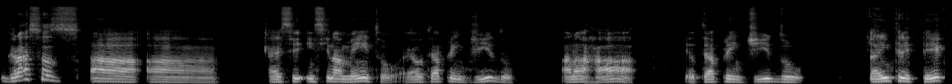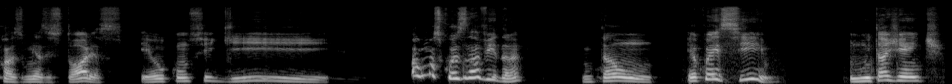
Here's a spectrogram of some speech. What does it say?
graças a, a, a esse ensinamento, eu ter aprendido a narrar, eu ter aprendido a entreter com as minhas histórias, eu consegui algumas coisas na vida, né? Então, eu conheci muita gente,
